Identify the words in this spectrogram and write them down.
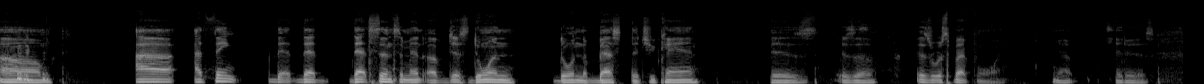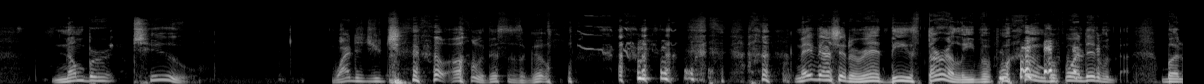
um, I I think that that that sentiment of just doing doing the best that you can is is a is a respectful one. Yep, it is. Number two. Why did you? oh, this is a good one. Maybe I should have read these thoroughly before before I did it. But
